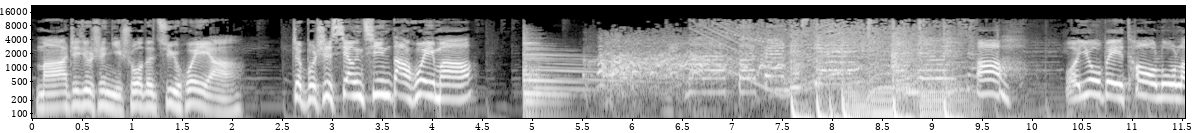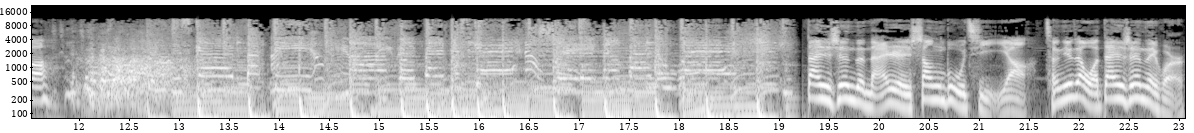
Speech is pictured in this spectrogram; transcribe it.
妈，这就是你说的聚会呀？这不是相亲大会吗？啊，我又被套路了。单身的男人伤不起呀！曾经在我单身那会儿，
